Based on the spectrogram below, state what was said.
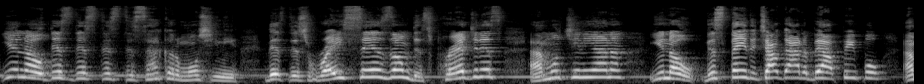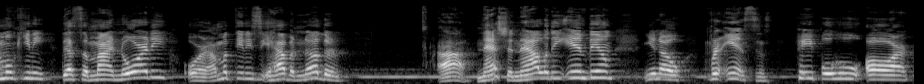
You know, this, this, this, this, this, this racism, this prejudice, I'm a you know, this thing that y'all got about people, I'm gonna that's a minority, or I'm gonna have another ah nationality in them. You know, for instance, people who are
